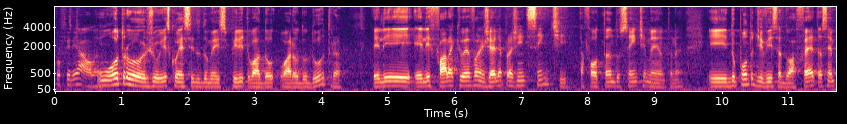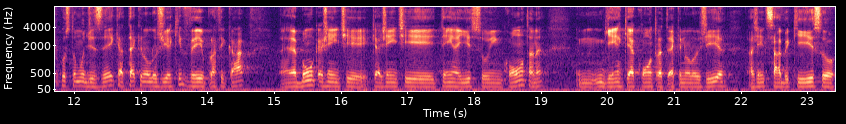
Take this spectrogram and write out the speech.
proferir a aula. Um outro juiz conhecido do meio espírito, o Haroldo Dutra, ele, ele fala que o evangelho é para a gente sentir, está faltando o sentimento, né? E do ponto de vista do afeto, eu sempre costumo dizer que a tecnologia que veio para ficar, é bom que a gente que a gente tenha isso em conta, né? Ninguém aqui é contra a tecnologia, a gente sabe que isso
